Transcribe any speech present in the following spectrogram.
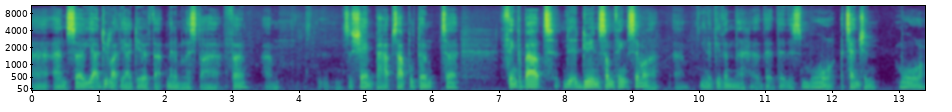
Uh, and so, yeah, I do like the idea of that minimalist uh, phone. Um, it's a shame perhaps Apple don't think about doing something similar. Um, you know, given that there's more attention, more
